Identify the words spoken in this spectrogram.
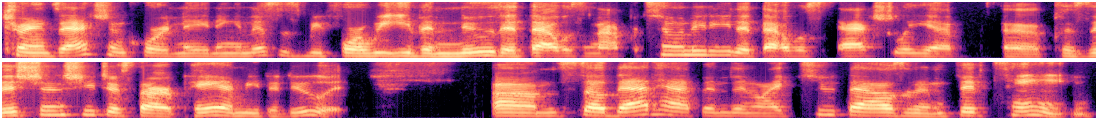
transaction coordinating. And this is before we even knew that that was an opportunity, that that was actually a, a position. She just started paying me to do it. Um, so that happened in like 2015.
